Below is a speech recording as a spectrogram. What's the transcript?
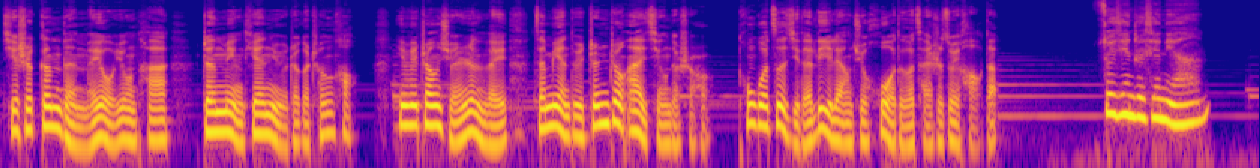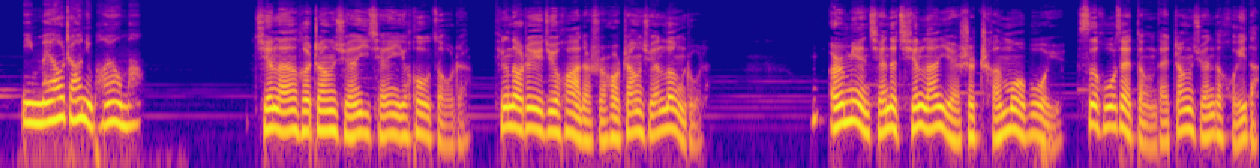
其实根本没有用她“真命天女”这个称号，因为张璇认为，在面对真正爱情的时候，通过自己的力量去获得才是最好的。最近这些年，你没有找女朋友吗？秦岚和张璇一前一后走着，听到这一句话的时候，张璇愣住了，而面前的秦岚也是沉默不语，似乎在等待张璇的回答。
